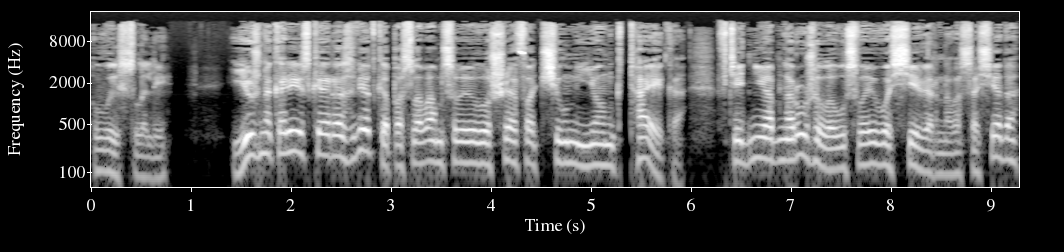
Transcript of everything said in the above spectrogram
выслали. Южнокорейская разведка, по словам своего шефа Чун Йонг Таека, в те дни обнаружила у своего северного соседа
